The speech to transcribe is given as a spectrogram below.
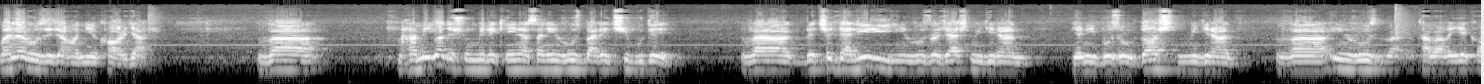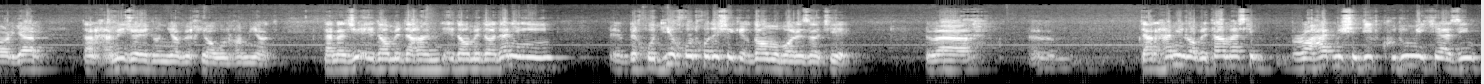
و نه روز جهانی کارگر. و همه یادشون میره که این اصلا این روز برای چی بوده و به چه دلیلی این روز رو جشن می‌گیرن یعنی بزرگ داشت می‌گیرن و این روز طبقه کارگر در همه جای دنیا به خیابون ها میاد. در نتیجه ادامه, ادامه دادن این به خودی خود خودش یک اقدام مبارزاتیه. و در همین رابطه هم هست که راحت میشه دید کدوم یکی از این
